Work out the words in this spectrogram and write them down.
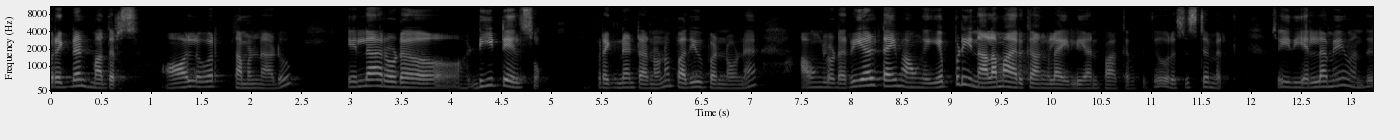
pregnant mothers all over Tamil Nadu எல்லாரோட டீட்டெயில்ஸும் ப்ரெக்னென்ட் ஆனோன்னே பதிவு பண்ணோன்னே அவங்களோட ரியல் டைம் அவங்க எப்படி நலமாக இருக்காங்களா இல்லையான்னு பார்க்குறதுக்கு ஒரு சிஸ்டம் இருக்குது ஸோ இது எல்லாமே வந்து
